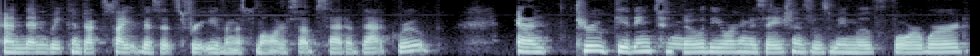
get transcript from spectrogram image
And then we conduct site visits for even a smaller subset of that group. And through getting to know the organizations as we move forward,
